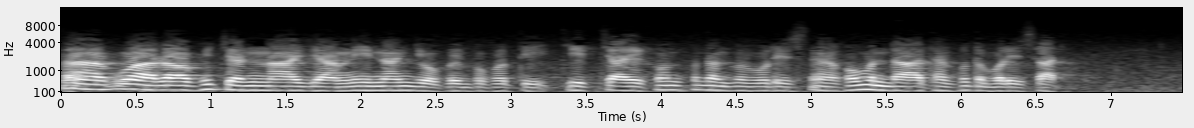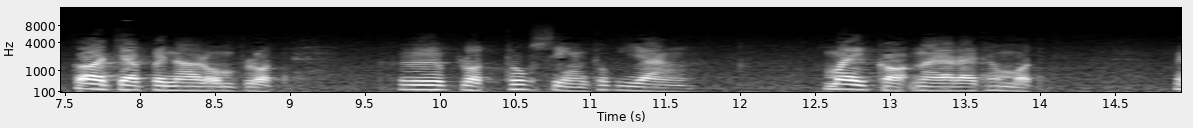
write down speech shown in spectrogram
ถ้าว่าเราพิจารณาอย่างนี้นั้นอยู่เป็นปกติจิตใจของพระนันบริษัทของบรรดาท่านพุทธบริษัท ก็จะเป็นอารมณ์ปลด คือปลดทุกสิ่งทุกอย่าง ไม่เกาะในอะไรทั้งหมด ใน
